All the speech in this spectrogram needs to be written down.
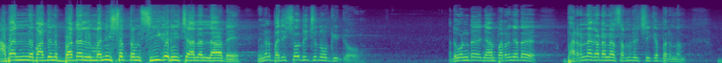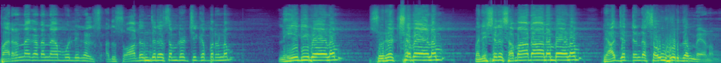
അവൻ അതിന് ബദൽ മനുഷ്യത്വം സ്വീകരിച്ചാലല്ലാതെ നിങ്ങൾ പരിശോധിച്ചു നോക്കിക്കോ. അതുകൊണ്ട് ഞാൻ പറഞ്ഞത് ഭരണഘടന സംരക്ഷിക്കപ്പെടണം. ഭരണഘടനാ മൂല്യങ്ങൾ അത് സ്വാതന്ത്ര്യം സംരക്ഷിക്കപ്പെടണം. നീതി വേണം സുരക്ഷ വേണം മനുഷ്യന് സമാധാനം വേണം രാജ്യത്തിന്റെ സൗഹൃദം വേണം.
